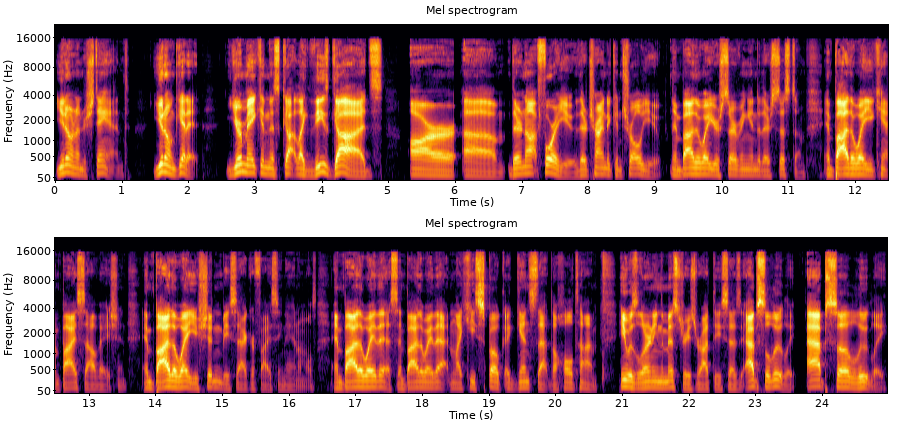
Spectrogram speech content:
You don't understand. You don't get it. You're making this God like these gods are um, they're not for you. They're trying to control you. And by the way you're serving into their system. And by the way you can't buy salvation. And by the way you shouldn't be sacrificing animals. And by the way this and by the way that. And like he spoke against that the whole time. He was learning the mysteries rati says. Absolutely. Absolutely.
